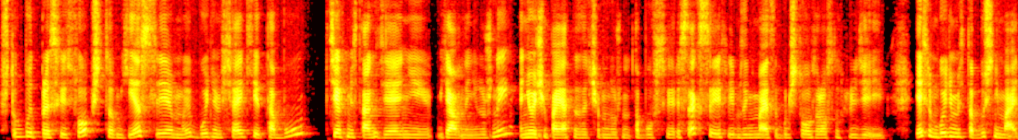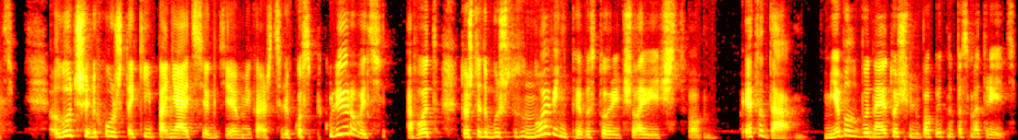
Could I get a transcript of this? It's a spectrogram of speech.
что будет происходить с обществом, если мы будем всякие табу в тех местах, где они явно не нужны, они очень понятно, зачем нужно табу в сфере секса, если им занимается большинство взрослых людей, если мы будем из табу снимать. Лучше или хуже такие понятия, где, мне кажется, легко спекулировать, а вот то, что это будет что-то новенькое в истории человечества, это да. Мне было бы на это очень любопытно посмотреть.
